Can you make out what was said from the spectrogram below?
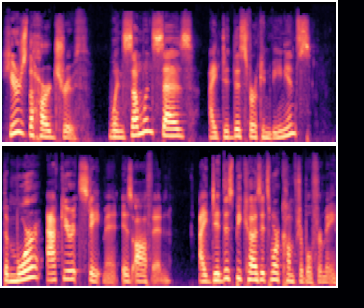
Here's the hard truth when someone says, I did this for convenience, the more accurate statement is often, I did this because it's more comfortable for me,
